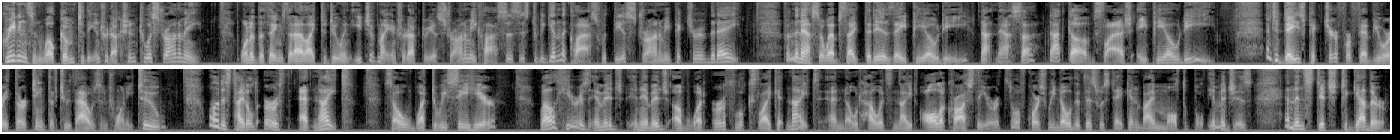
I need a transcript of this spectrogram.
Greetings and welcome to the introduction to astronomy. One of the things that I like to do in each of my introductory astronomy classes is to begin the class with the astronomy picture of the day from the NASA website that is apod.nasa.gov apod. And today's picture for February 13th of 2022. Well, it is titled Earth at night. So what do we see here? Well, here is image an image of what Earth looks like at night and note how it's night all across the Earth. So of course we know that this was taken by multiple images and then stitched together.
